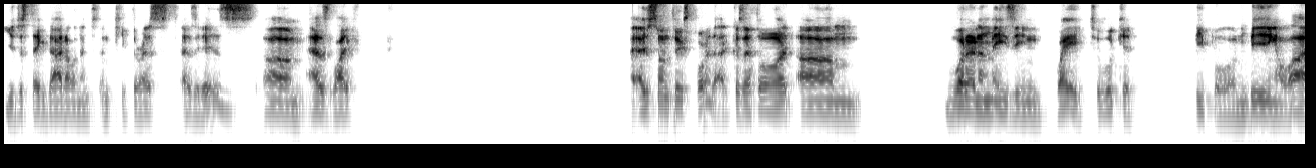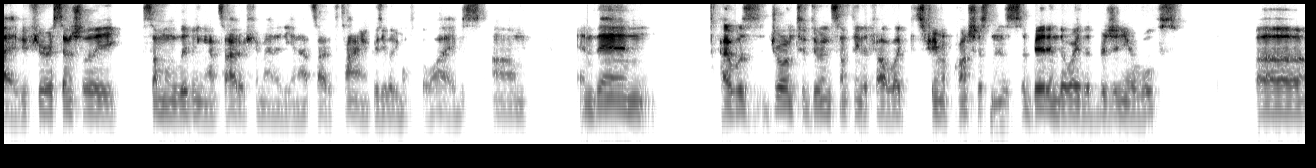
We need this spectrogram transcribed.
you just take that element and keep the rest as it is, um, as life I just wanted to explore that because I thought, um, what an amazing way to look at people and being alive. If you're essentially someone living outside of humanity and outside of time because you're living multiple lives. Um, and then I was drawn to doing something that felt like stream of consciousness a bit in the way that Virginia Woolf's uh,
